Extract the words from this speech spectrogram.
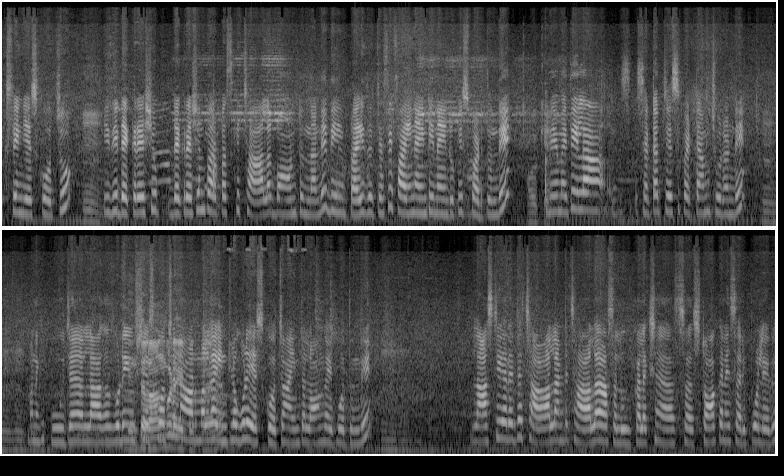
ఎక్స్టెండ్ చేసుకోవచ్చు. ఇది డెకరేషన్ డెకరేషన్ పర్పస్కి చాలా బాగుంటుందండి. దీని ప్రైస్ వచ్చేసి ఫైవ్ నైంటీ నైన్ రూపీస్ పడుతుంది. మేమైతే ఇలా సెటప్ చేసి పెట్టాము చూడండి. మనకి పూజ లాగా కూడా యూస్ చేసుకోవచ్చు. నార్మల్గా ఇంట్లో కూడా వేసుకోవచ్చు. ఇంత లాంగ్ అయిపోతుంది. లాస్ట్ ఇయర్ అయితే చాలా అంటే చాలా అసలు కలెక్షన్ స్టాక్ అనేది సరిపోలేదు.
